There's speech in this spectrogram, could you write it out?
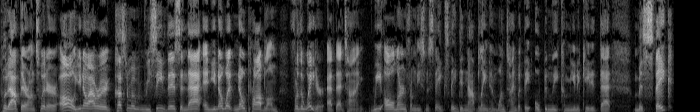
put out there on twitter oh you know our customer received this and that and you know what? No problem for the waiter at that time. We all learned from these mistakes. They did not blame him one time but they openly communicated that mistake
